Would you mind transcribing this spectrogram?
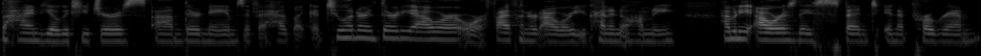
behind yoga teachers, um, their names, if it had like a 230 hour or 500 hour, you kind of know how many how many hours they spent in a program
